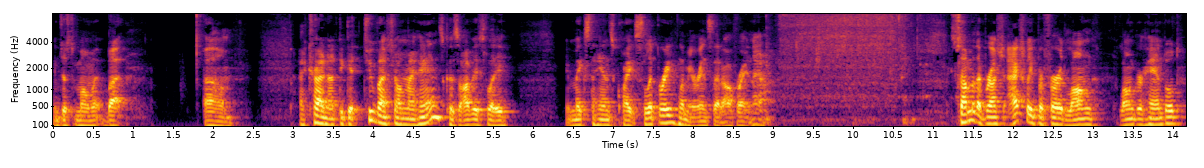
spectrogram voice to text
in just a moment. But um, I try not to get too much on my hands because obviously it makes the hands quite slippery. Let me rinse that off right now. Some of the brush, I actually preferred long, longer handled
